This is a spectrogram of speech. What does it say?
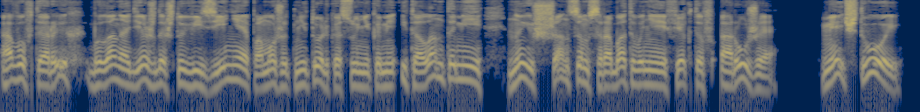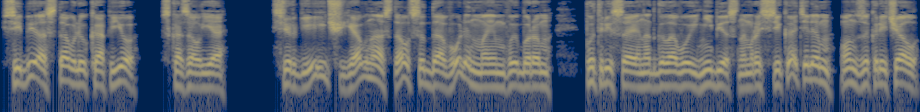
а во-вторых, была надежда, что везение поможет не только с униками и талантами, но и с шансом срабатывания эффектов оружия. «Меч твой, себе оставлю копье», — сказал я. Сергеич явно остался доволен моим выбором. Потрясая над головой небесным рассекателем, он закричал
